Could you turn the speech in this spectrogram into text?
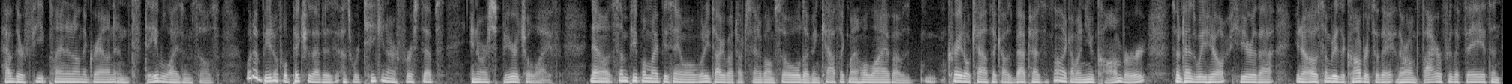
have their feet planted on the ground and stabilize themselves. What a beautiful picture that is as we're taking our first steps in our spiritual life. Now, some people might be saying, well, what are you talking about, Dr. Sandoval? I'm so old. I've been Catholic my whole life. I was cradle Catholic. I was baptized. It's not like I'm a new convert. Sometimes we hear, hear that, you know, oh, somebody's a convert, so they, they're on fire for the faith and,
